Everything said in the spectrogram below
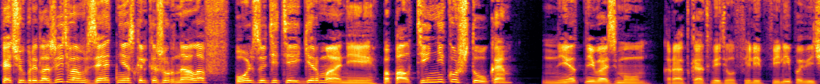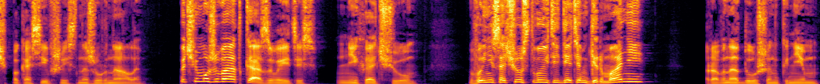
«Хочу предложить вам взять несколько журналов в пользу детей Германии. По полтиннику штука». «Нет, не возьму», — кратко ответил Филипп Филиппович, покосившись на журналы. «Почему же вы отказываетесь?» «Не хочу». «Вы не сочувствуете детям Германии?» «Равнодушен к ним».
